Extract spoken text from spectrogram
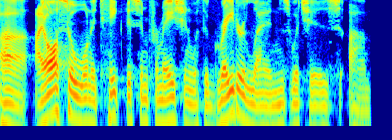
uh, I also want to take this information with a greater lens, which is um,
